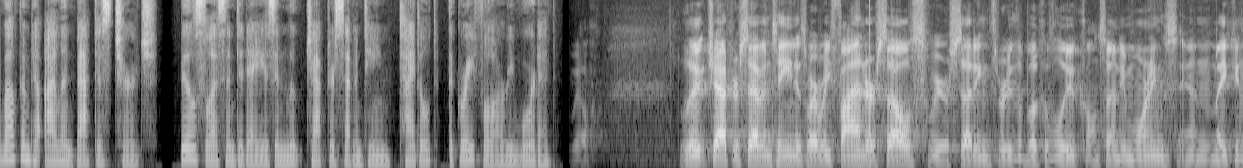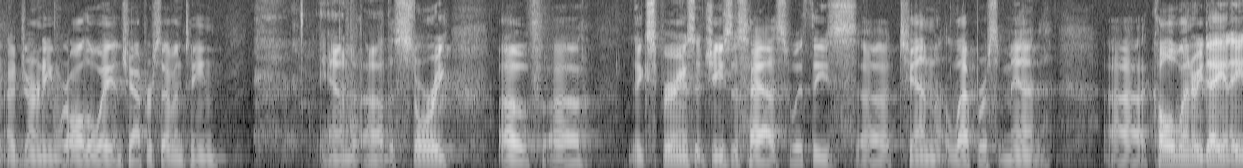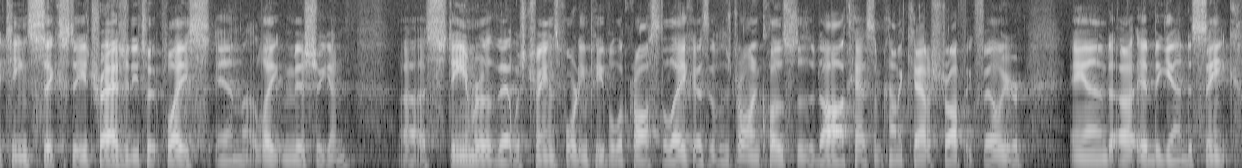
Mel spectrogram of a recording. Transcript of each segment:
Welcome to Island Baptist Church. Bill's lesson today is in Luke chapter 17, titled The Grateful Are Rewarded. Will. Luke chapter 17 is where we find ourselves. We are studying through the book of Luke on Sunday mornings and making a journey. We're all the way in chapter 17. And uh, the story of uh, the experience that Jesus has with these uh, 10 leprous men. Uh, cold wintry day in 1860, a tragedy took place in Lake Michigan. Uh, a steamer that was transporting people across the lake as it was drawing close to the dock had some kind of catastrophic failure and uh, it began to sink.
